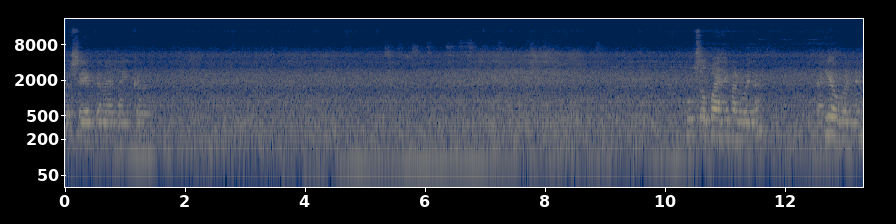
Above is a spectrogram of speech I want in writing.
तर शेअर करा लाईक करा. खूप सोपं आहे बनवायला. काही अवघड नाही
